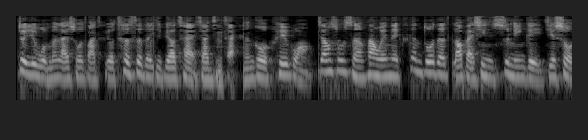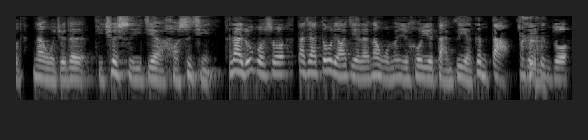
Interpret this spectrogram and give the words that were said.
对于我们来说，把有特色的地标菜江青菜能够推广江苏省范围内更多的老百姓市民给接受，那我觉得的确是一件好事情。那如果说大家都了解了，那我们以后也胆子也更大，做的更多。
